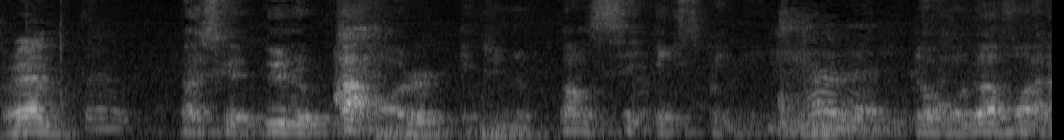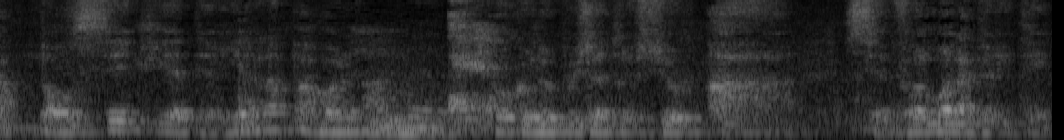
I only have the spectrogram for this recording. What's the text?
Vraiment. Parce qu'une parole est une pensée exprimée. Donc on doit voir la pensée qui est derrière la parole. Pour que nous puissions être sûrs, ah, c'est vraiment la vérité.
